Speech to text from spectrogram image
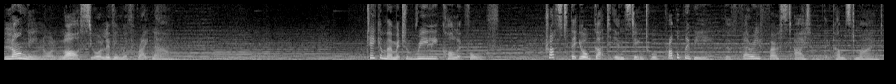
longing or loss you are living with right now? Take a moment to really call it forth. Trust that your gut instinct will probably be the very first item that comes to mind.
